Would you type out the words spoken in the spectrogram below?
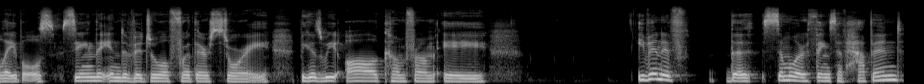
labels, seeing the individual for their story, because we all come from a, even if the similar things have happened,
